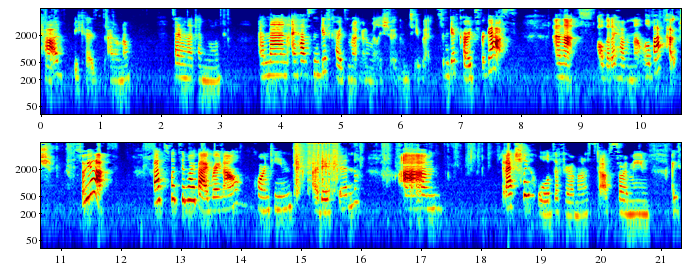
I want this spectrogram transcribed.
pad because I don't know. It's not even that time of the month. And then I have some gift cards. I'm not going to really show them to you, but some gift cards for gas. And that's all that I have in that little back pouch. So yeah, that's what's in my bag right now. Quarantine edition. Um, actually holds a fair amount of stuff. So I mean, I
